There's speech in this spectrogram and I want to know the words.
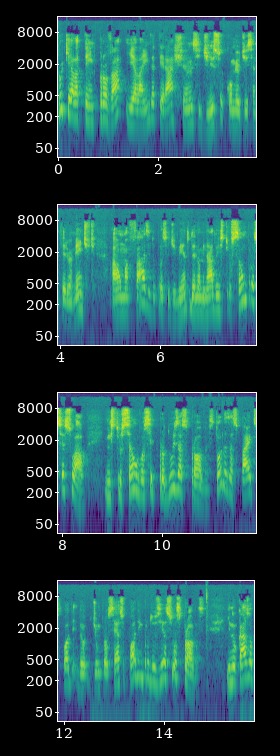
porque ela tem que provar e ela ainda terá a chance disso, como eu disse anteriormente, há uma fase do procedimento denominada instrução processual. Instrução, você produz as provas. Todas as partes pode, de um processo podem produzir as suas provas. E no caso,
